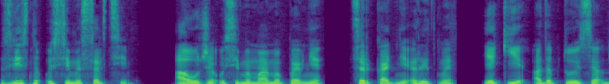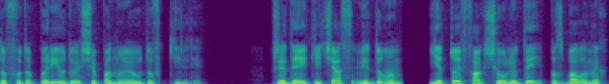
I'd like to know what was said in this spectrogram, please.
Звісно, усі ми ссавці. А отже, усі ми маємо певні циркадні ритми, які адаптуються до фотоперіоду, що панує у довкіллі. Вже деякий час відомим є той факт, що у людей, позбавлених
